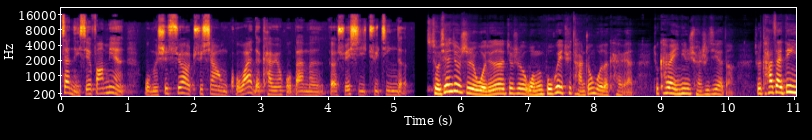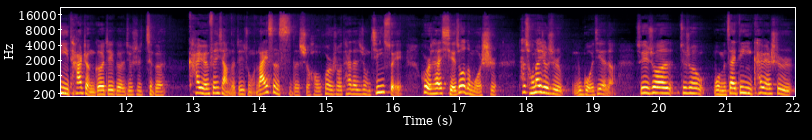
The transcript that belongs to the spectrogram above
在哪些方面我们是需要去向国外的开源伙伴们呃学习取经的？首先就是我觉得就是我们不会去谈中国的开源，就开源一定是全世界的。就是他在定义他整个这个就是整个开源分享的这种 license 的时候，或者说他的这种精髓，或者它协作的模式，他从来就是无国界的。所以说，就是我们在定义开源是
